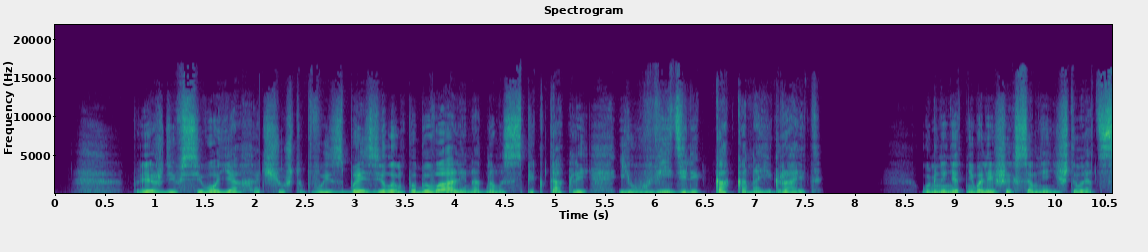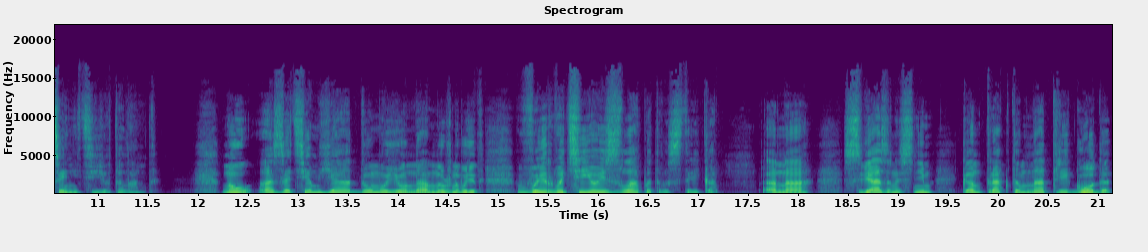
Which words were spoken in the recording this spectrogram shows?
— Прежде всего я хочу, чтобы вы с Безилом побывали на одном из спектаклей и увидели, как она играет. У меня нет ни малейших сомнений, что вы оцените ее талант. — ну, а затем, я думаю, нам нужно будет вырвать ее из лап этого старика. Она связана с ним контрактом на три года.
